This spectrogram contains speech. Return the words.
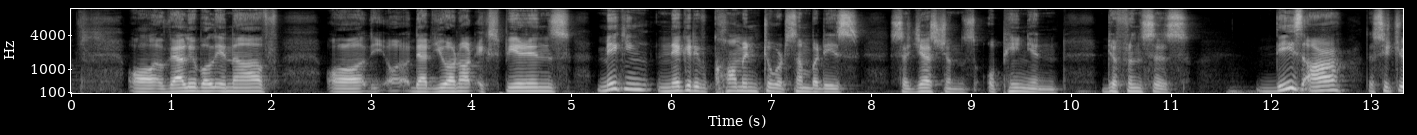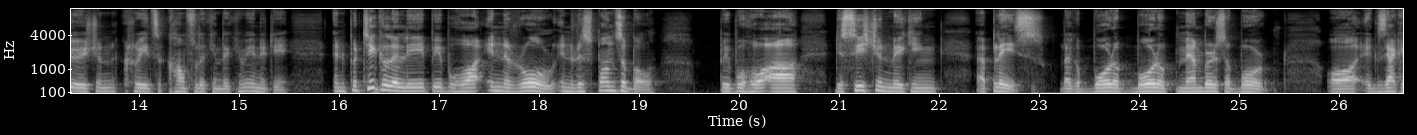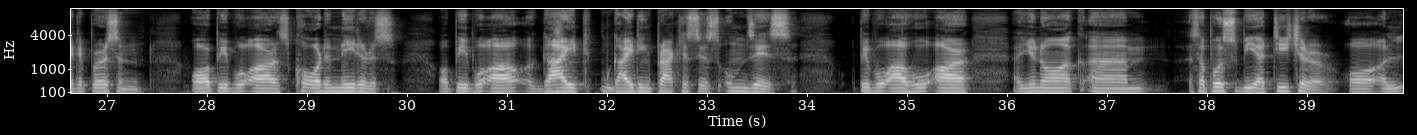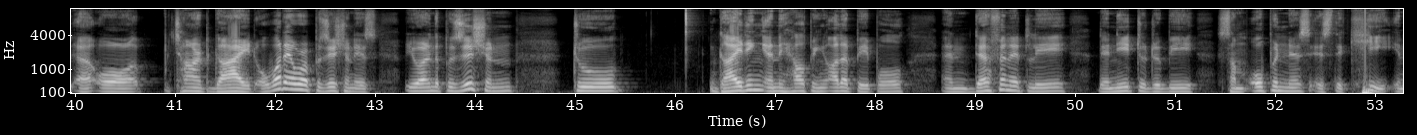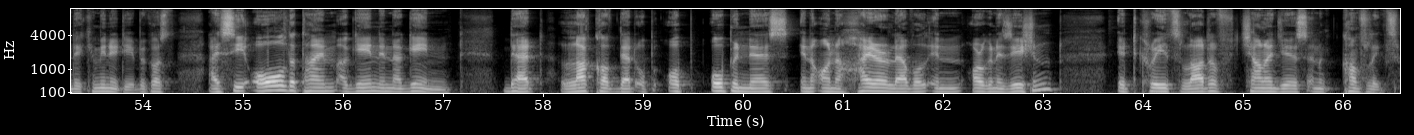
or valuable enough, or, the, or that you are not experienced, making negative comment towards somebody's suggestions, opinion, differences. These are the situation creates a conflict in the community. And particularly people who are in a role, in responsible, people who are decision making uh, place, like a board of board of members of board or executive person, or people are coordinators, or people are guide guiding practices, umdzes, people are who are, you know, um, supposed to be a teacher or a, uh, or chant guide or whatever position is you are in the position to guiding and helping other people. And definitely there need to, to be some openness is the key in the community because i see all the time again and again that lack of that op- op- openness in on a higher level in organization it creates a lot of challenges and conflicts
